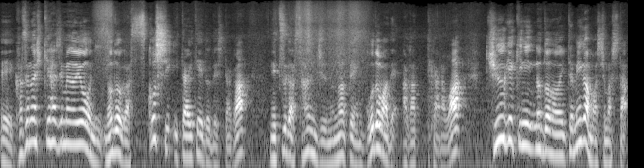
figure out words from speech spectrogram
えー風邪の引き始めのように喉が少し痛い程度でしたが熱が37.5度まで上がってからは急激に喉の痛みが増しました。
